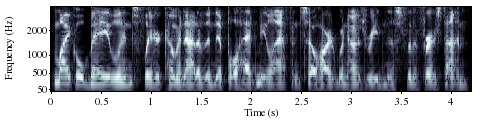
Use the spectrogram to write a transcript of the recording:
Michael Bay lens flare coming out of the nipple had me laughing so hard when I was reading this for the first time.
